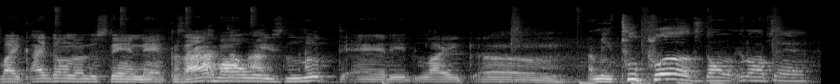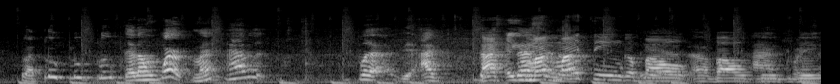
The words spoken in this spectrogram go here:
Like I don't understand that because I I've don't- I- always looked at it like um I mean, two plugs don't. You know what I'm saying? Like bloop bloop bloop. That don't work, man. How did? But yeah, I. That's, I, that's my, in my a- thing about Yeah, about I'm the the,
